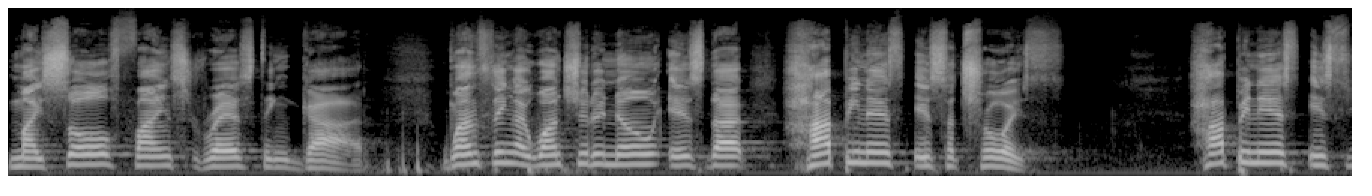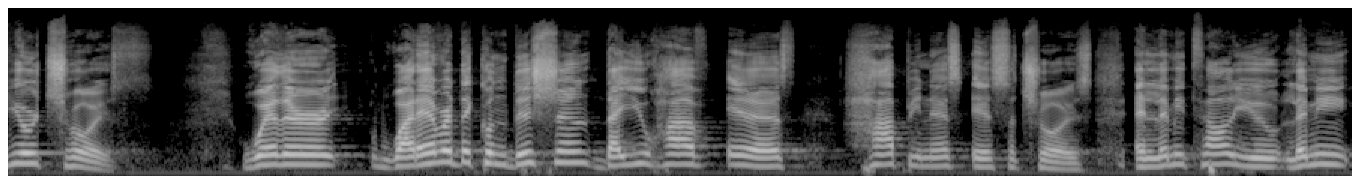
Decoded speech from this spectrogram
my soul finds rest in God. One thing I want you to know is that happiness is a choice. Happiness is your choice whether whatever the condition that you have is, happiness is a choice. And let me tell you, let me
